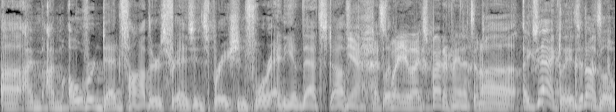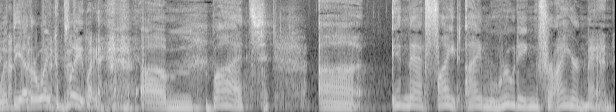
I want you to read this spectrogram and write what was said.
Uh, I'm I'm over dead fathers for, as inspiration for any of that stuff. Yeah. That's why you like Spider Man. It's an Uh, exactly. It's an uncle. It went the other way completely. Um, but uh, in that fight, I'm rooting for Iron Man.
